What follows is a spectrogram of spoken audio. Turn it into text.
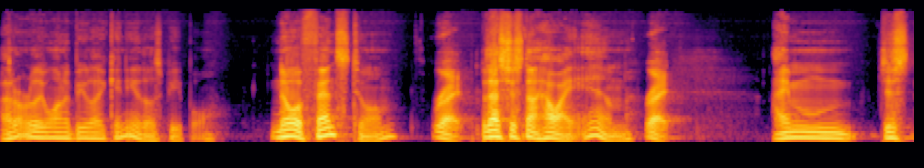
I don't really want to be like any of those people. No offense to them, Right. but that's just not how I am. Right. I'm just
